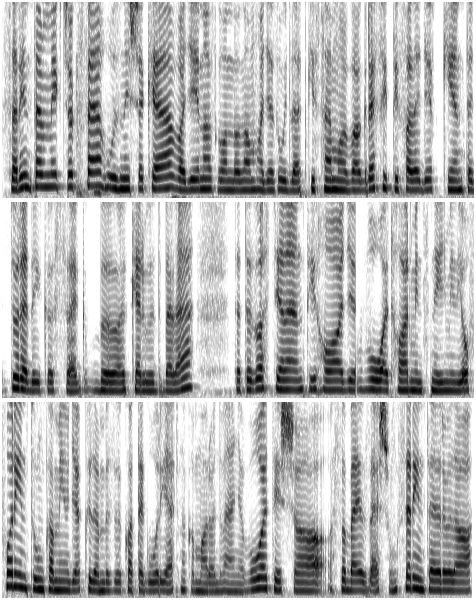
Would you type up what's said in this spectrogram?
Szerintem még csak felhúzni se kell, vagy én azt gondolom, hogy ez úgy lett kiszámolva. A graffiti fal egyébként egy töredékösszegből került bele, tehát ez azt jelenti, hogy volt 34 millió forintunk, ami ugye a különböző kategóriáknak a maradványa volt, és a, a szabályozásunk szerint erről a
